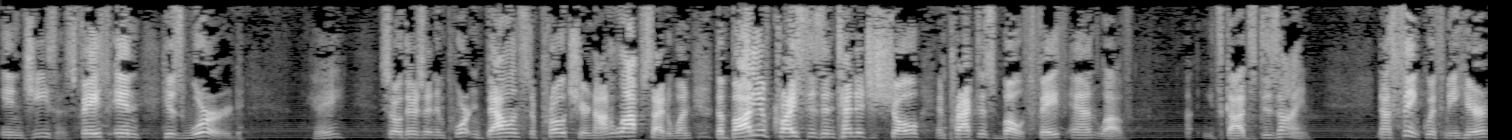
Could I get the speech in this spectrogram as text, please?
In Jesus. Faith in His Word. Okay? So there's an important balanced approach here, not a lopsided one. The body of Christ is intended to show and practice both faith and love. It's God's design. Now think with me here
